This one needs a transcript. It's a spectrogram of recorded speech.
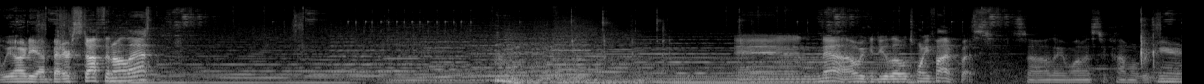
Yeah, we already have better stuff than all that. And now we can do level 25 quests. So they want us to come over here.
